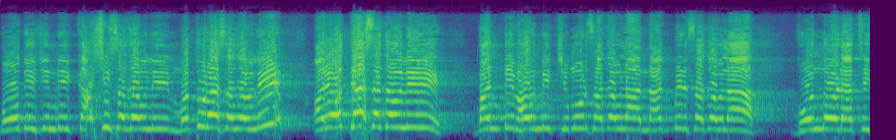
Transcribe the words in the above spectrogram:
मोदीजींनी काशी सजवली मथुरा सजवली अयोध्या सजवली बंटी भाऊंनी चिमूर सजवला नागबीड सजवला गोंदवड्याची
